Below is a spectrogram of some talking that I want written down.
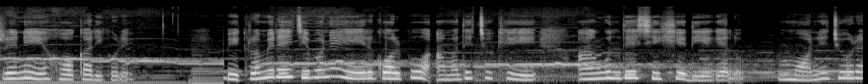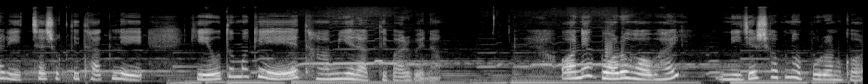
ট্রেনে হকারি করে। বিক্রমের এই জীবনের গল্প আমাদের চোখে আঙ্গুল দিয়ে শিখিয়ে দিয়ে গেল। মনে জোর আর ইচ্ছা শক্তি থাকলে কেউ তোমাকে থামিয়ে রাখতে পারবে না। অনেক বড় হও ভাই, নিজের স্বপ্ন পূরণ কর।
